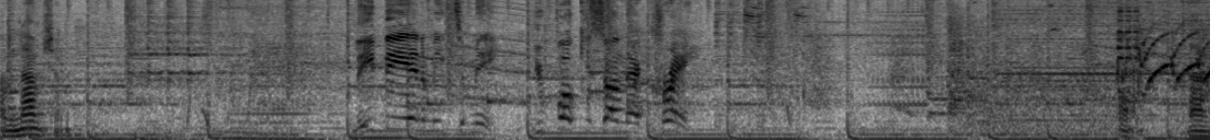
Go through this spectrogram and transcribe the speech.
Abi ne yapacağım? Leave the enemy to me. You focus on that crane. Yapacağım?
